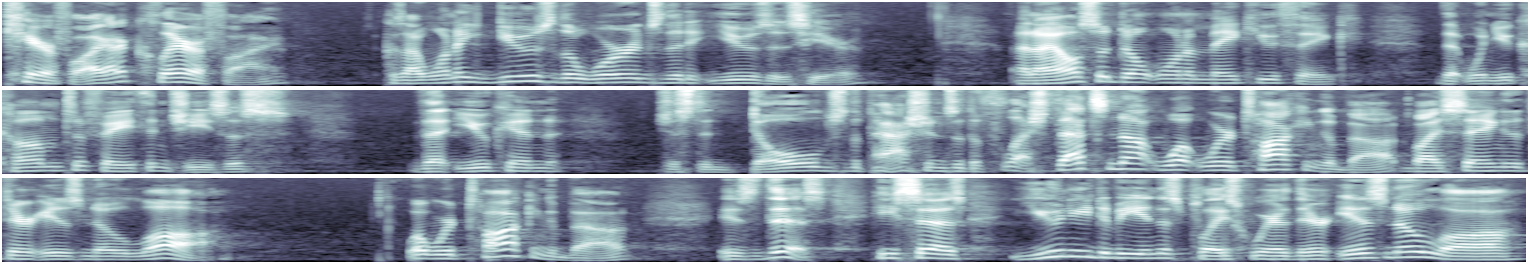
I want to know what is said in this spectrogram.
careful. I got to clarify because I want to use the words that it uses here. And I also don't want to make you think that when you come to faith in Jesus, that you can just indulge the passions of the flesh. That's not what we're talking about by saying that there is no law. What we're talking about is this. He says, You need to be in this place where there is no law,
